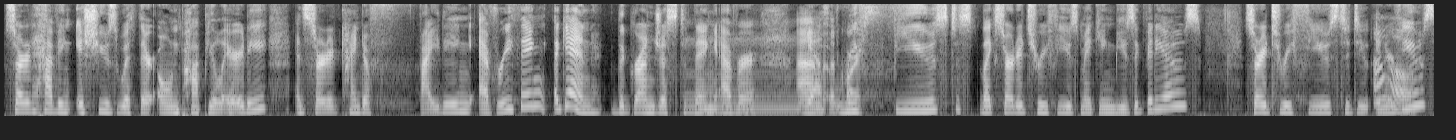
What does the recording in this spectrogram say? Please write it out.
started having issues with their own popularity and started kind of fighting everything. Again the grungest thing ever. Um, yes, of course. refused to like started to refuse making music videos started to refuse to do interviews.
